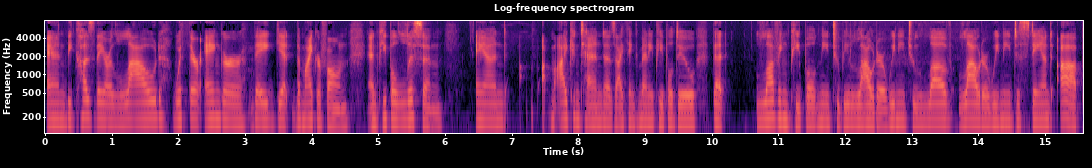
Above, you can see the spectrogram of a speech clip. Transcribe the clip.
And because they are loud with their anger, they get the microphone and people listen. And I contend, as I think many people do, that loving people need to be louder. We need to love louder. We need to stand up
